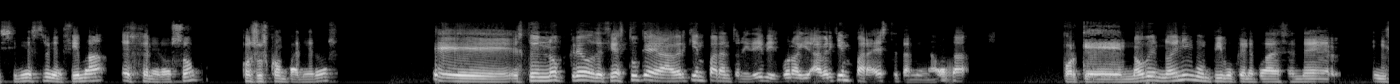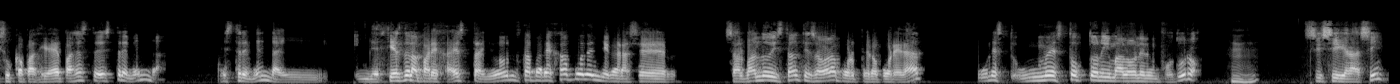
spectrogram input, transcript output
siniestro y encima es generoso con sus compañeros. Eh, es no creo, decías tú que a ver quién para Anthony Davis. Bueno, a ver quién para este también ahora. porque no, no hay ningún pivo que le pueda defender y su capacidad de pase es, tremenda, es tremenda. Y, decías de la pareja esta, yo esta pareja pueden llegar a ser, salvando distancias ahora, por, pero por edad, un, un Stockton y Malone en un futuro. Si siguen así.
